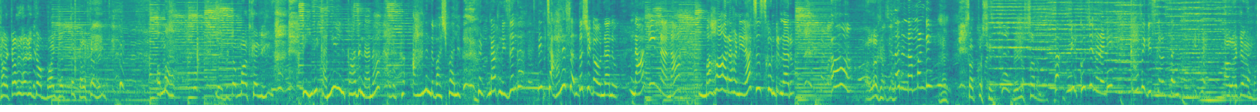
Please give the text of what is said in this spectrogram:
కళకళలాడిందమ్మా ఎంత కళకళలాడింది అమ్మా ఏమిటమ్మా కానీ ఇది కన్నీళ్ళు కాదు నాన్న ఆనంద బాష్పాలు. నాకు నిజంగా నేను చాలా సంతోషంగా ఉన్నాను. నాకే నాన్న మహారాణిలా చూసుకుంటున్నారు. అలాగా. నన్ను నమ్మండి. మీరు కూర్చొని ఉండండి. కాఫీ తీసుకుని వస్తాను. అలాగేనమ్మా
